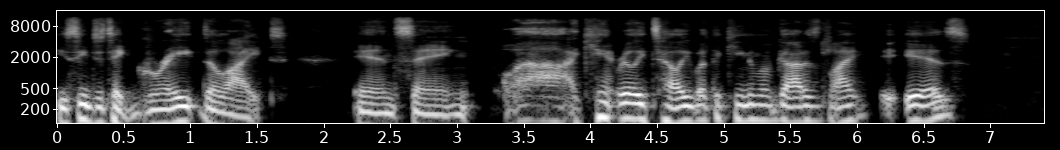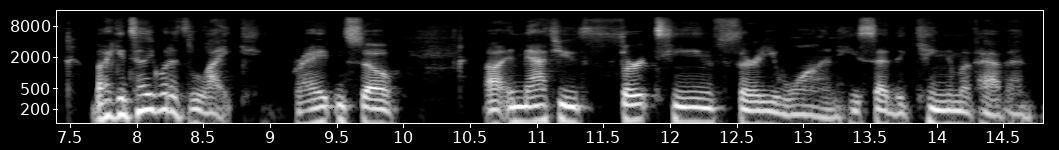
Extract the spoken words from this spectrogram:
He seemed to take great delight in saying, well, I can't really tell you what the kingdom of God is like is, but I can tell you what it's like, right? And so uh, in Matthew 13, 31, he said the kingdom of heaven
